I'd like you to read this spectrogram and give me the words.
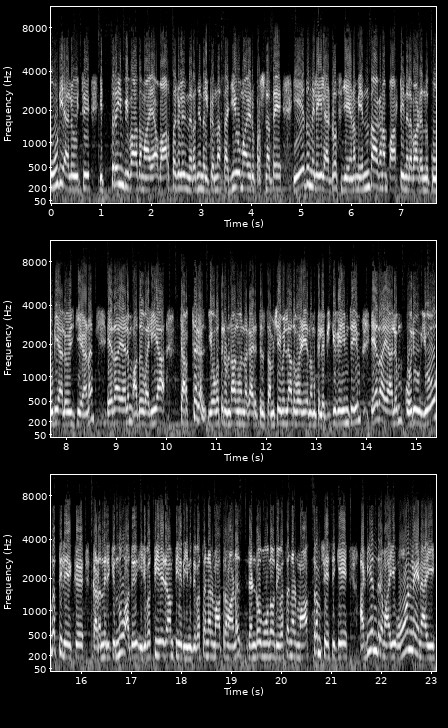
കൂടി ആലോചിച്ച് ഇത്രയും വിവാദമായ വാർത്തകളിൽ നിറഞ്ഞു നിൽക്കുന്ന സജീവമായ ഒരു പ്രശ്നത്തെ ഏത് നിലയിൽ അഡ്രസ് ചെയ്യണം എന്താകണം പാർട്ടി നിലപാടെന്ന് കൂടി ആലോചിക്കുകയാണ് ഏതായാലും അത് വലിയ ചർച്ചകൾ യോഗത്തിൽ ഉണ്ടാകുമെന്ന കാര്യത്തിൽ സംശയമില്ല. അതുവഴിയെ നമുക്ക് ലഭിക്കുകയും ചെയ്യും. ഏതായാലും ഒരു യോഗത്തിലേക്ക് കടന്നിരിക്കുന്നു. അത് ഇരുപത്തിയേഴാം തീയതി. ഇനി ദിവസങ്ങൾ മാത്രമാണ്. രണ്ടോ മൂന്നോ ദിവസങ്ങൾ മാത്രം ശേഷിക്കെ അടിയന്തരമായി ഓൺലൈനായി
